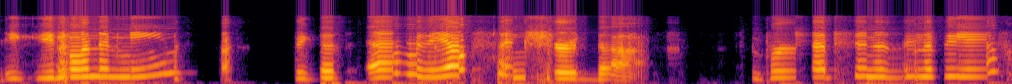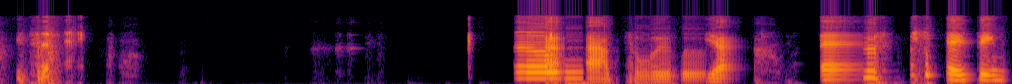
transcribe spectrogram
You, know what I mean? Because everybody else thinks you're a duck. And perception is going to be everything. So, Absolutely, yeah. And I think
